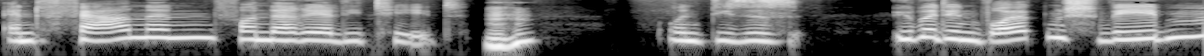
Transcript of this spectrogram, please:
Entfernen von der Realität. Mhm. Und dieses über den Wolken schweben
